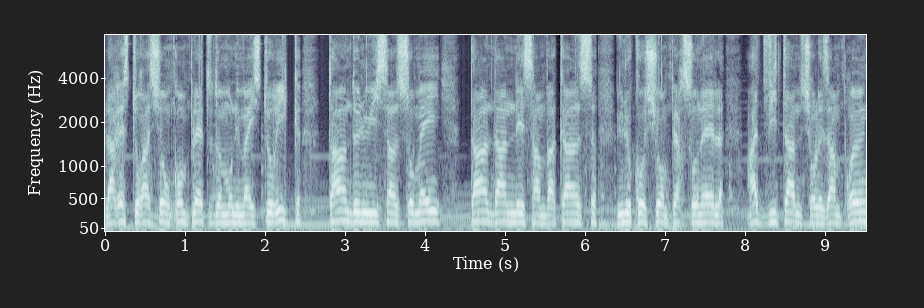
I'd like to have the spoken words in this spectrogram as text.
la restauration complète d'un monument historique, tant de nuits sans sommeil, tant d'années sans vacances, une caution personnelle ad vitam sur les emprunts,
